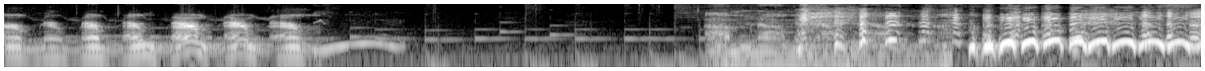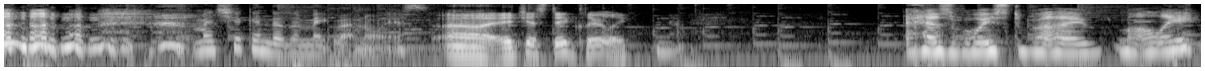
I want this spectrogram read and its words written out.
Erm, nerm, nerm, nerm, nerm, nerm, nerm. Um, nom, nom, nom, nom. My chicken doesn't make that noise. Uh, it just did, clearly. No. As voiced by Molly.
